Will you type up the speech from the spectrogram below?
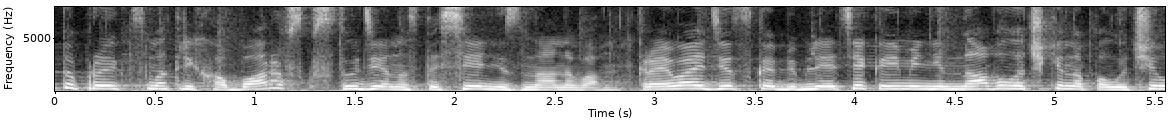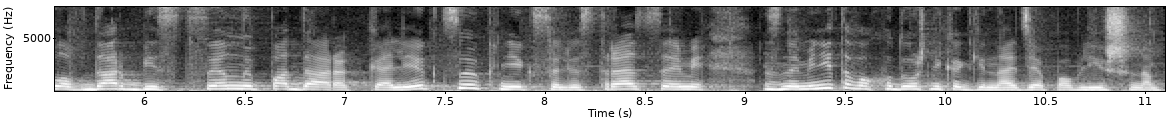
Это проект «Смотри, Хабаровск», студия Анастасия Незнанова. Краевая детская библиотека имени Наволочкина получила в дар бесценный подарок – коллекцию книг с иллюстрациями знаменитого художника Геннадия Павлишина.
